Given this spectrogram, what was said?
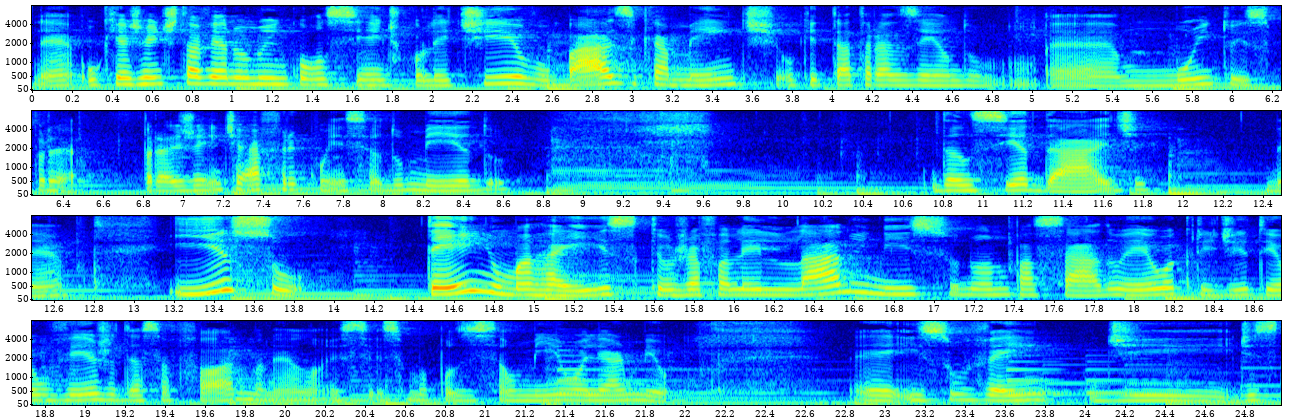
Né? O que a gente está vendo no inconsciente coletivo, basicamente, o que está trazendo é, muito isso para a gente é a frequência do medo, da ansiedade, né? E isso tem uma raiz que eu já falei lá no início no ano passado, eu acredito, eu vejo dessa forma, né? Essa é uma posição minha, um olhar meu. É, isso vem de, de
